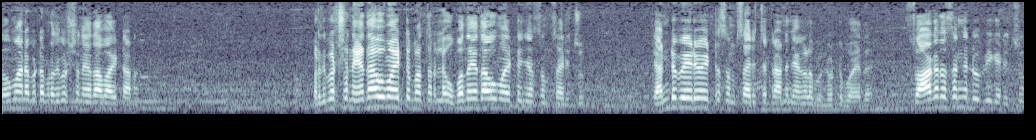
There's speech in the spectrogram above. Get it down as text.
ബഹുമാനപ്പെട്ട പ്രതിപക്ഷ നേതാവായിട്ടാണ്. പ്രതിപക്ഷ നേതാവുമായിട്ട് മാത്രമല്ല ഉപനേതാവുമായിട്ട് ഞാൻ സംസാരിച്ചു. രണ്ടുപേരുമായിട്ട് സംസാരിച്ചിട്ടാണ് ഞങ്ങൾ മുന്നോട്ട് പോയത്. സ്വാഗത സംഘം രൂപീകരിച്ചു.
